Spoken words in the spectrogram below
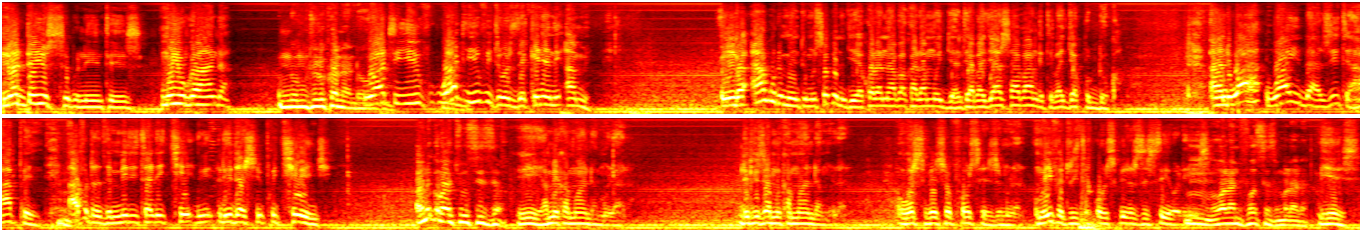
Naddeyo ssebo n'ente ezi mu uganda nomutulukana ndo what if, what if it was the kenyan army? Nga agreement museveni gye yakola n'abakalamujja nti abajasi abange tebajja kudduka. And why, why does it happen after the military cha leadership change? Ani nga bakyusiza Eh, ame kamanda mulala. Deputy ame kamanda mulala. Owa special forces mulala. Omuyife tuyita conspiracy theories. Mm, Warland forces mulala. Yes.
